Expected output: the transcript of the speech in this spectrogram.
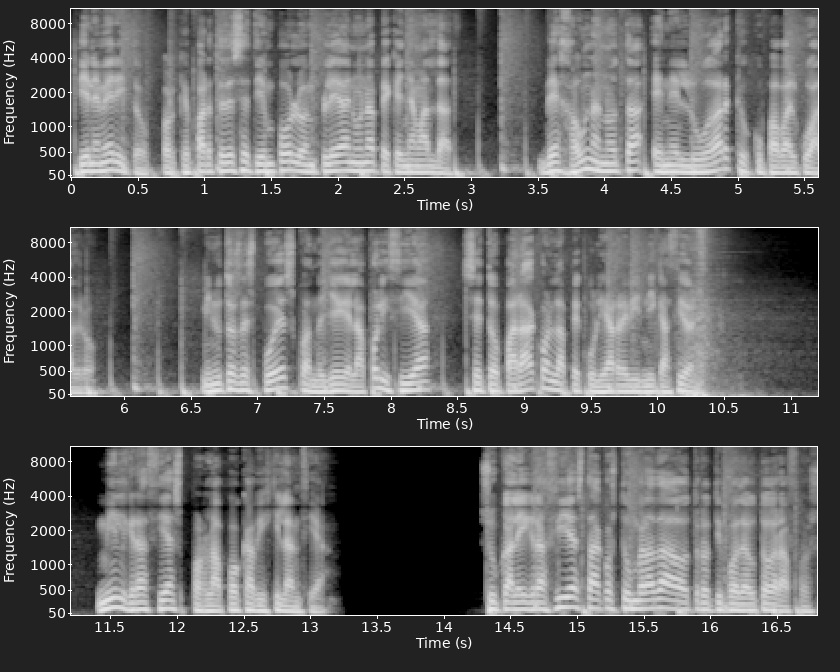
Tiene mérito, porque parte de ese tiempo lo emplea en una pequeña maldad. Deja una nota en el lugar que ocupaba el cuadro. Minutos después, cuando llegue la policía, se topará con la peculiar reivindicación. Mil gracias por la poca vigilancia. Su caligrafía está acostumbrada a otro tipo de autógrafos,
